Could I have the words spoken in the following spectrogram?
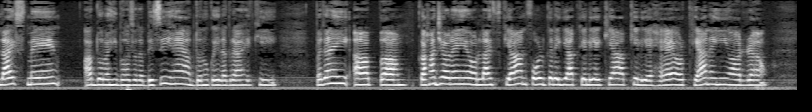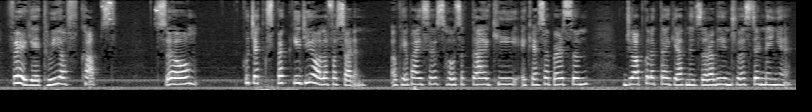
लाइफ um, में आप दोनों ही बहुत ज़्यादा बिज़ी हैं। आप दोनों को ही लग रहा है कि पता नहीं आप uh, कहाँ जा रहे हैं और लाइफ क्या अनफोल्ड करेगी आपके लिए क्या आपके लिए है और क्या नहीं। और uh, फिर ये थ्री ऑफ़ कप्स सो कुछ एक्सपेक्ट कीजिए all of a sudden okay Pisces हो सकता है कि एक ऐसा पर्सन जो आपको लगता है कि आप में जरा भी इंटरेस्टेड नहीं है।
